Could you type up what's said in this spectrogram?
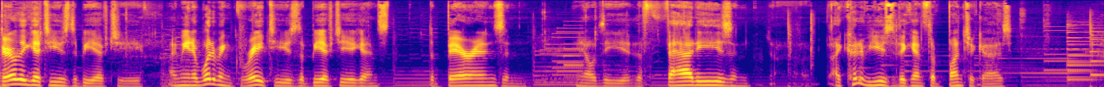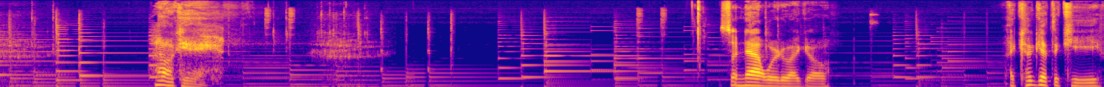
Barely get to use the BFG. I mean, it would have been great to use the BFG against the Barons and, you know, the, the Fatties, and uh, I could have used it against a bunch of guys. Okay. So now where do I go? I could get the key.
